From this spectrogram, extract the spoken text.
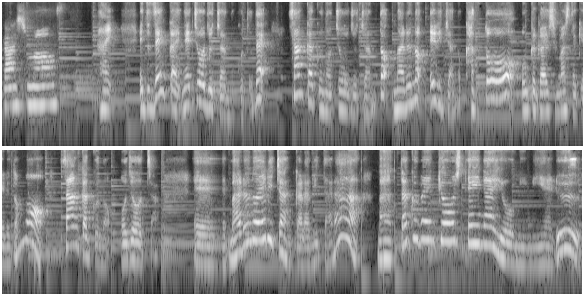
お願いします。はい。えっと、前回ね、長女ちゃんのことで、三角の長女ちゃんと丸のエリちゃんの葛藤をお伺いしましたけれども、三角のお嬢ちゃん、えー丸のエリちゃんから見たら、全く勉強していないように見える。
